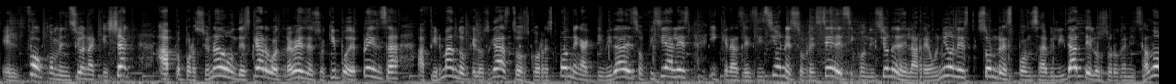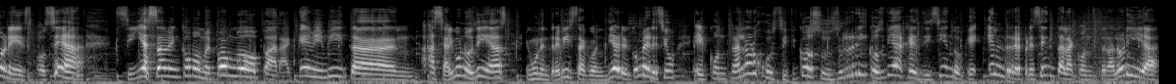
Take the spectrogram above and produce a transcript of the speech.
El foco menciona que Shaq ha proporcionado un descargo a través de su equipo de prensa afirmando que los gastos corresponden a actividades oficiales y que las decisiones sobre sedes y condiciones de las reuniones son responsabilidad de los organizadores. O sea, si ya saben cómo me pongo, ¿para qué me invitan? Hace algunos días, en una entrevista con el diario El Comercio, el Contralor justificó sus ricos viajes diciendo que él representa la Contraloría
